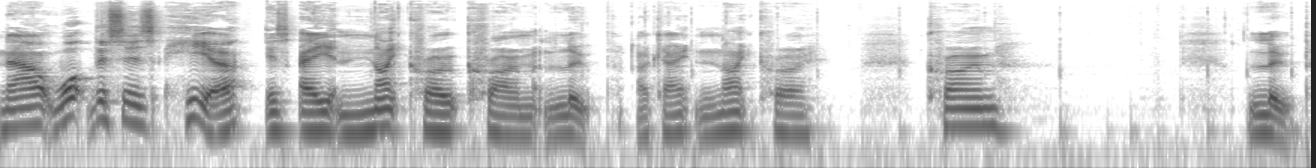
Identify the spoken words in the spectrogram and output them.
Now, what this is here is a nichrochrome loop. Okay, nichrochrome loop.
